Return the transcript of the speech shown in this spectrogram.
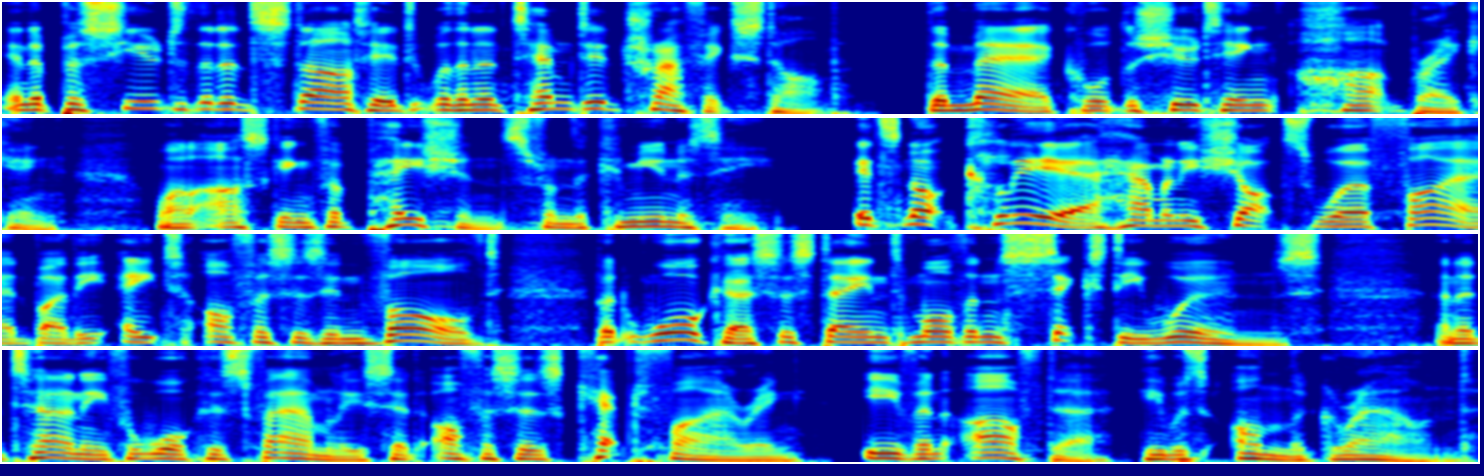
in a pursuit that had started with an attempted traffic stop. The mayor called the shooting heartbreaking while asking for patience from the community. It's not clear how many shots were fired by the eight officers involved, but Walker sustained more than 60 wounds. An attorney for Walker's family said officers kept firing even after he was on the ground.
